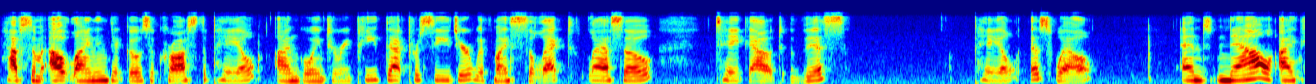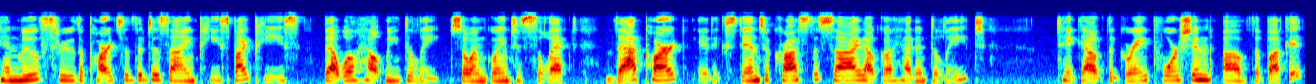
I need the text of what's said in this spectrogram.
have some outlining that goes across the pail. I'm going to repeat that procedure with my select lasso. Take out this pail as well. And now I can move through the parts of the design piece by piece that will help me delete. So I'm going to select that part. It extends across the side. I'll go ahead and delete. Take out the gray portion of the bucket,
